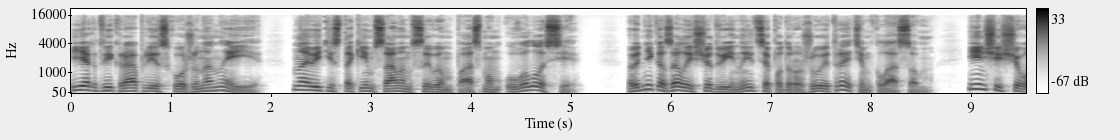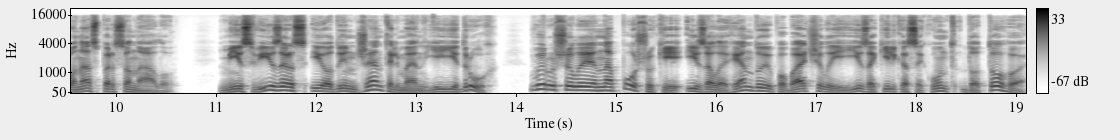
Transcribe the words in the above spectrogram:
як дві краплі схожу на неї, навіть із таким самим сивим пасмом у волосі. Одні казали, що двійниця подорожує третім класом, інші, що вона з персоналу. Міс Візерс і один джентльмен, її друг, вирушили на пошуки і за легендою побачили її за кілька секунд до того,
